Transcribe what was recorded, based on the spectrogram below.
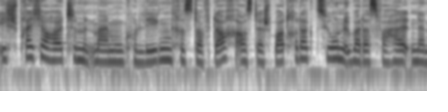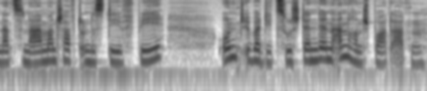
Ich spreche heute mit meinem Kollegen Christoph Doch aus der Sportredaktion über das Verhalten der Nationalmannschaft und des DFB und über die Zustände in anderen Sportarten.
